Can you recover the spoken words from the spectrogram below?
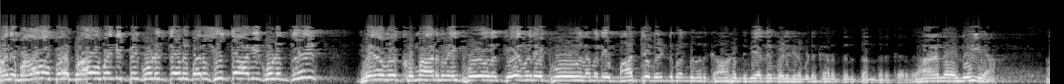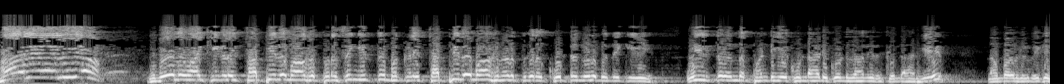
அவனை பாவ மன்னிப்பை கொடுத்து அவன் பரிசுத்தாவி கொடுத்து தேவகுமாரனை போல தேவனை போல அவனை மாற்ற வேண்டும் என்பதற்காக இந்த வேதம் எழுதி கருத்தில் தந்திருக்கிறது. வேத வாக்கியங்களை தப்பிதமாக பிரசங்கித்து மக்களை தப்பிதமாக நடத்துகிற கூட்டங்களும் இன்றைக்கு உயிர் திறந்த பண்டிகை கொண்டாடி கொண்டுதான் இருக்கின்றார்கள். நம்ம அவர்கள் மிக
